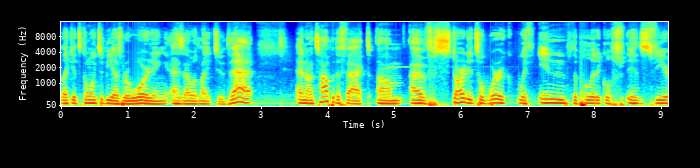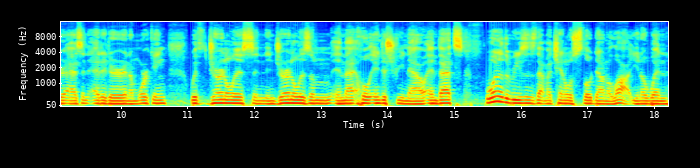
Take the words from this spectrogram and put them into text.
like it's going to be as rewarding as I would like to. That, and on top of the fact, um, I've started to work within the political sphere as an editor and I'm working with journalists and in journalism and that whole industry now. And that's, one of the reasons that my channel was slowed down a lot. You know, when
